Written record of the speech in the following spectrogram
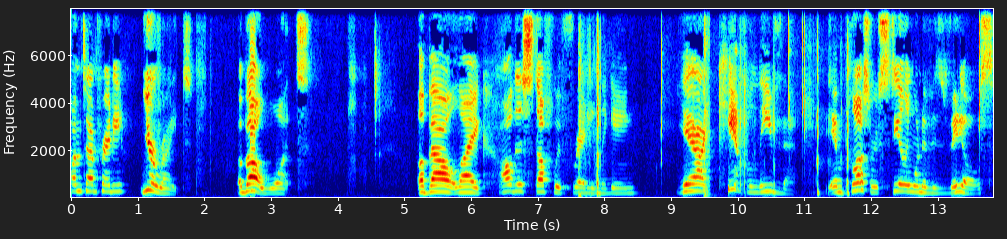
Funtime Freddy? You're right. About what? About like all this stuff with Freddy in the game. Yeah, I can't believe that. And plus, we're stealing one of his videos.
